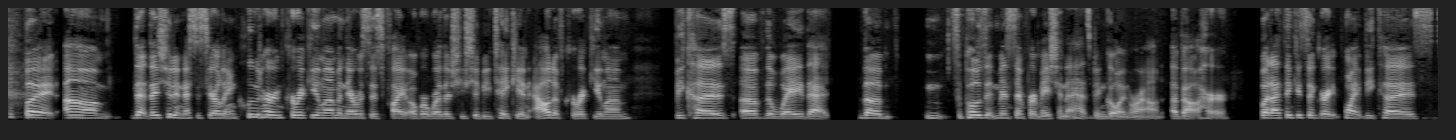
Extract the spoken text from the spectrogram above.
But um, that they shouldn't necessarily include her in curriculum. And there was this fight over whether she should be taken out of curriculum because of the way that the supposed misinformation that has been going around about her. But I think it's a great point because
